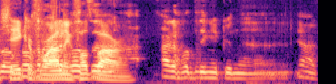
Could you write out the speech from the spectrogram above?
zeker voor herhaling vatbaar. Aardig wat dingen kunnen ja,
